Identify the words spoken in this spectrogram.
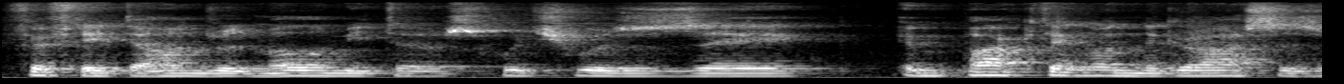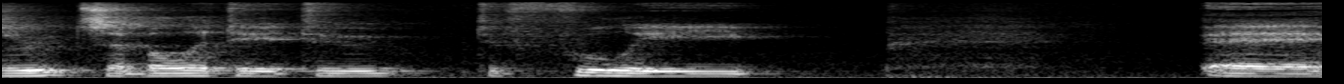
fifty to hundred millimeters, which was uh, impacting on the grass's roots ability to to fully uh,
